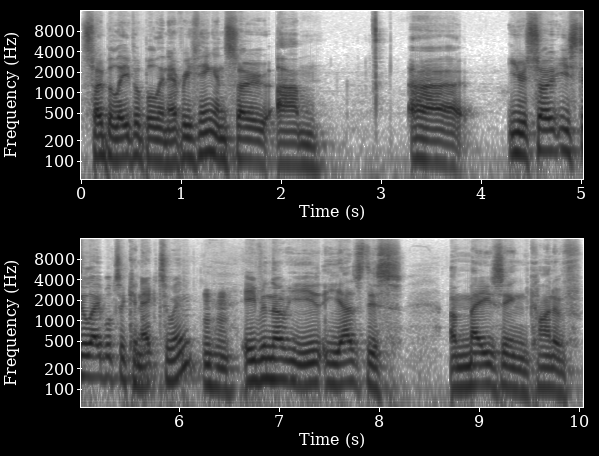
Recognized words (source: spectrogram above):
so believable in everything, and so um, uh, you're so you're still able to connect to him, even though he he has this amazing kind of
